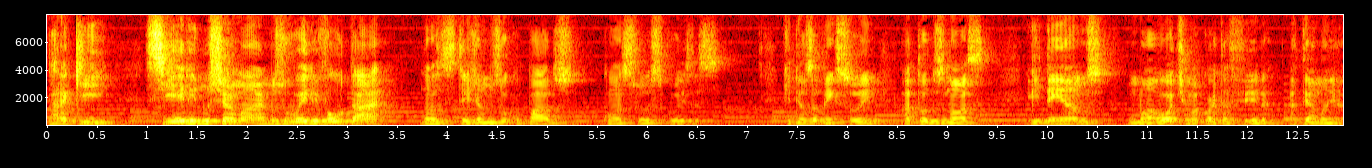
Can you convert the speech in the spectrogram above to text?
para que, se Ele nos chamarmos ou Ele voltar, nós estejamos ocupados com as Suas coisas. Que Deus abençoe a todos nós e que tenhamos uma ótima quarta-feira. Até amanhã.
